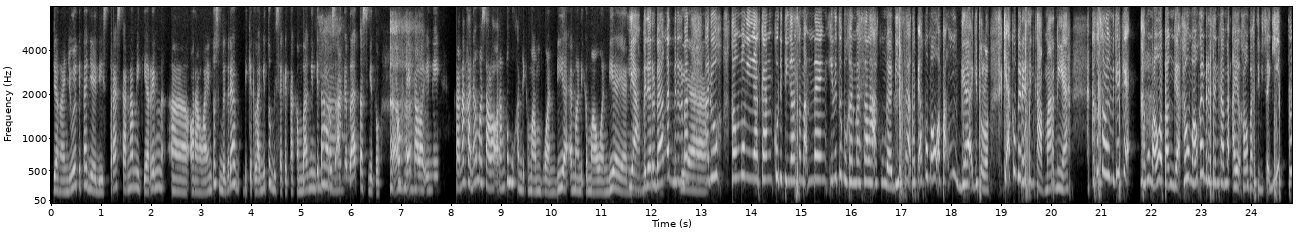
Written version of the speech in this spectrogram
jangan juga kita jadi stres karena mikirin eh, orang lain tuh sebenarnya dikit lagi tuh bisa kita kembangin. Kita Iya. harus ada batas gitu. Oke, kalau ini karena kadang masalah orang tuh bukan di kemampuan dia, emang di kemauan dia ya. Iya benar banget benar banget. Iya. Aduh, kamu mau mengingatkanku ditinggal sama Neng. Ini tuh bukan masalah aku nggak bisa, tapi aku mau apa enggak gitu loh. Kayak aku beresin kamar nih ya. Aku selalu mikir kayak kamu mau apa enggak? Kamu mau kan beresin kamar? Ayo, kamu pasti bisa gitu.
